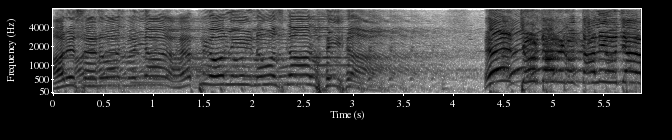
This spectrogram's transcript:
अरे शहनवाज भैया हैप्पी होली, नमस्कार भैया। ए, जोरदार को ताली हो जाए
